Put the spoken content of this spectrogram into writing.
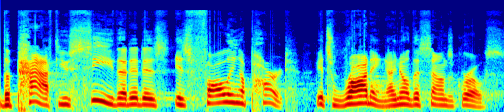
the path, you see that it is, is falling apart. It's rotting. I know this sounds gross.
